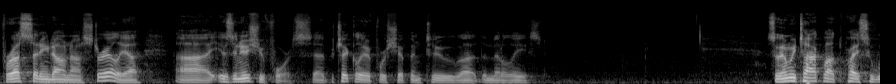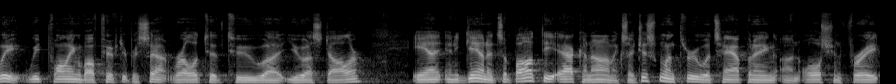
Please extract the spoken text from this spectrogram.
for us sitting down in Australia uh, is an issue for us, uh, particularly if we're shipping to uh, the Middle East. So then we talk about the price of wheat. Wheat falling about 50% relative to U.S. Uh, dollar. And, and, again, it's about the economics. I just went through what's happening on ocean freight.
